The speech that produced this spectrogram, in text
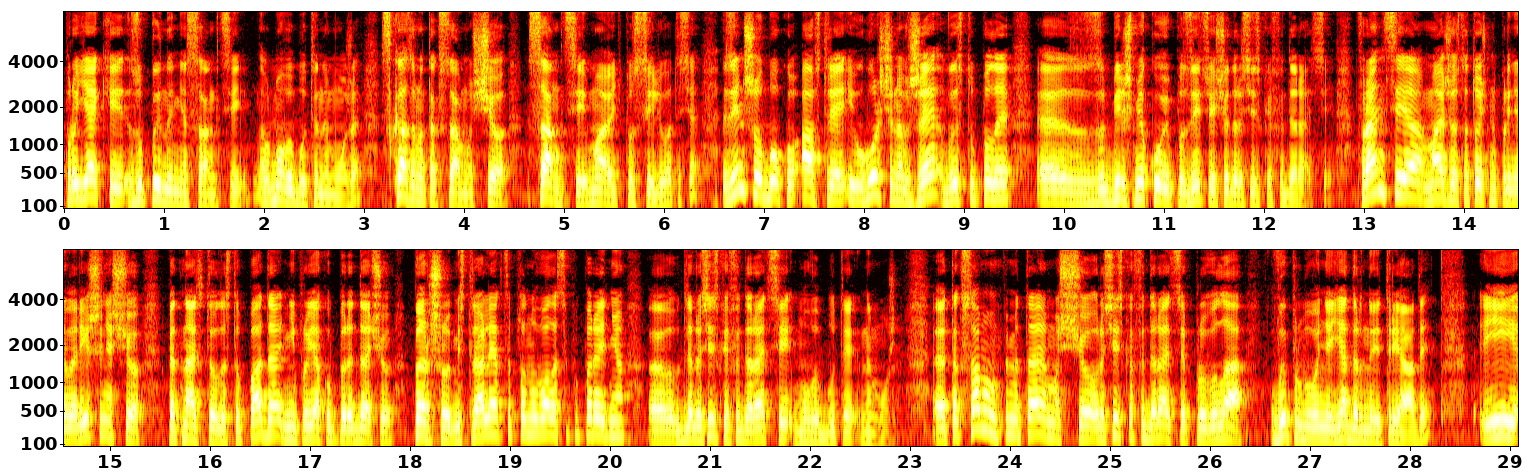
про які зупинення санкцій мови бути не може. Сказано так само, що санкції мають посилюватися. З іншого боку, Австрія і Угорщина вже виступили е, з більш м'якою позицією щодо Російської Федерації. Франція майже остаточно прийняла рішення, що 15 листопада ні про яку передачу першого містраля, як це планувалося попередньо, е, для Російської Федерації мови бути не може. Е, Так само ми пам'ятаємо, що Російська Федерація провела випробування ядерної тріади, і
